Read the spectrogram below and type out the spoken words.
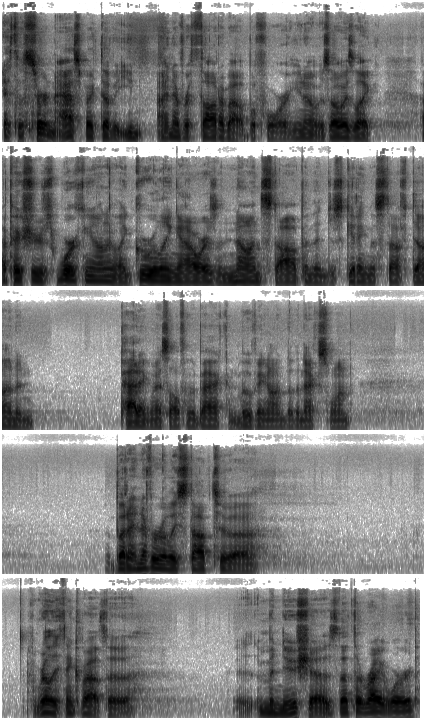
it's a certain aspect of it you I never thought about before. You know, it was always like I picture just working on it like grueling hours and nonstop, and then just getting the stuff done and patting myself in the back and moving on to the next one. But I never really stopped to uh, really think about the uh, minutia. Is that the right word?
